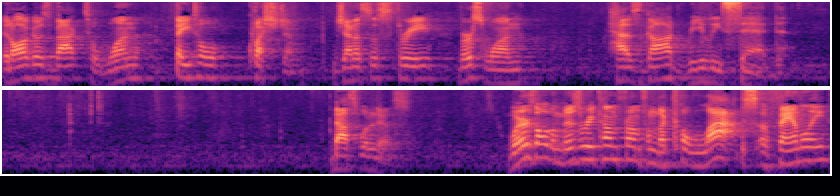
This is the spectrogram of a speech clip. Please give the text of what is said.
It all goes back to one fatal question Genesis 3, verse 1 Has God really said? That's what it is. Where's all the misery come from? From the collapse of family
